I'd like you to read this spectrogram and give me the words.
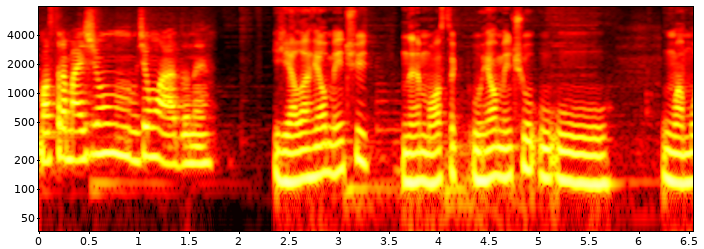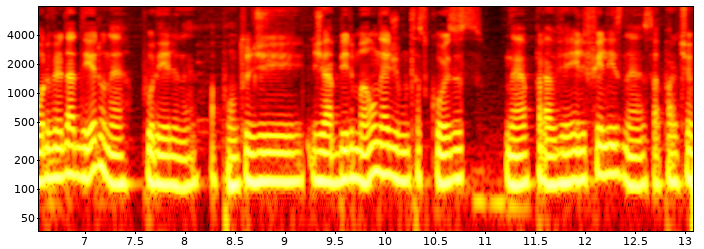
Mostra mais de um, de um lado, né? E ela realmente, né, mostra o, realmente o, o, um amor verdadeiro, né, por ele, né? A ponto de, de abrir mão, né, de muitas coisas né, para ver ele feliz, né? Essa parte é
